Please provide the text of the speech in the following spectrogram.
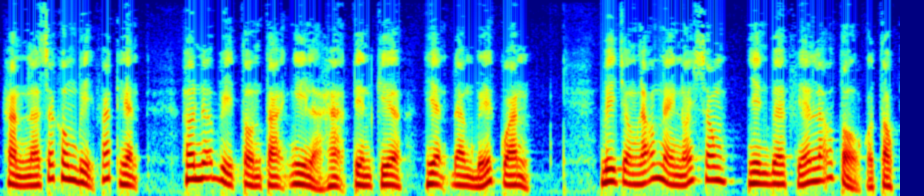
hẳn là sẽ không bị phát hiện. Hơn nữa vì tồn tại nghi là hạ tiên kia hiện đang bế quan. Vì trưởng lão này nói xong, nhìn về phía lão tổ của tộc.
